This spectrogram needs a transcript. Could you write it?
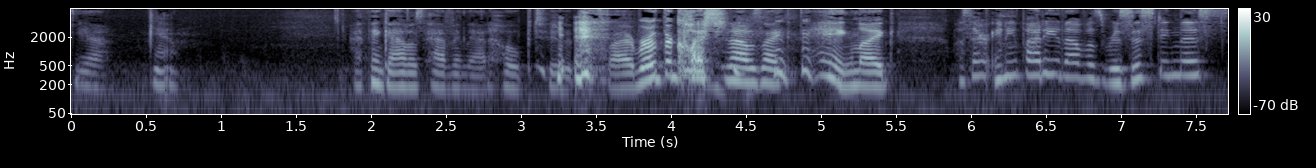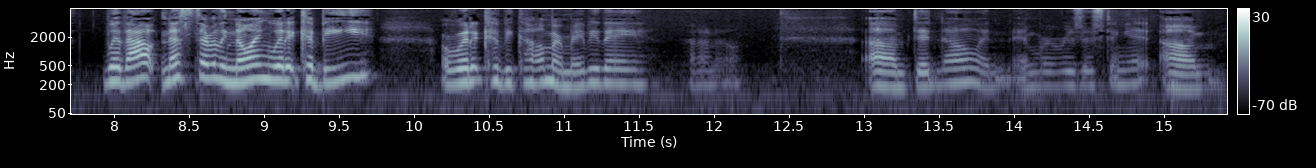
yeah, yeah. I think I was having that hope too. That's why I wrote the question. I was like, dang, like, was there anybody that was resisting this without necessarily knowing what it could be or what it could become? Or maybe they, I don't know, um, did know and, and were resisting it. Um,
